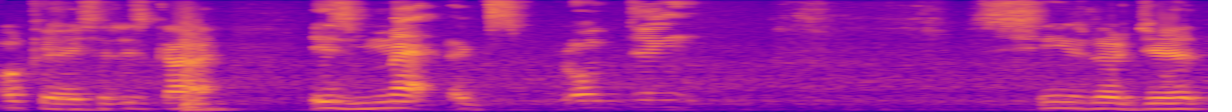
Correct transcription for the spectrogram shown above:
Okay, so this guy is mad exploiting. She's legit.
